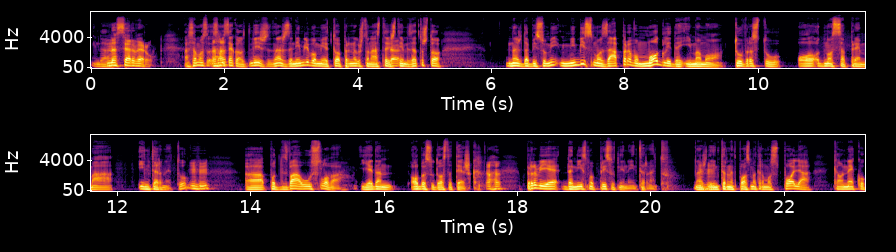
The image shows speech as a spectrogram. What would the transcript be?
da. na serveru. A samo, samo sekund, vidiš, znaš, zanimljivo mi je to pre nego što nastaviš da. s tim, zato što znaš, da bi su mi, mi bismo zapravo mogli da imamo tu vrstu odnosa prema internetu mm -hmm. a, pod dva uslova. Jedan, oba su dosta teška. Aha. Prvi je da nismo prisutni na internetu. Znaš, mm -hmm. da mhm. internet posmatramo s polja kao neko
